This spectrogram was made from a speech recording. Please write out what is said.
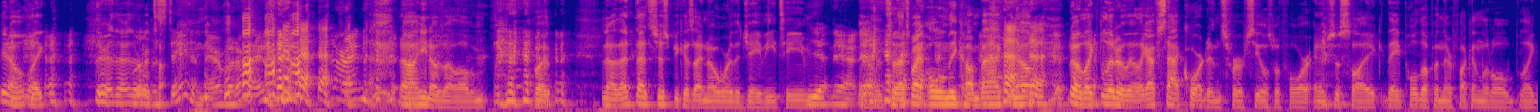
you know, like, they're they're, A they're little a t- disdain in there, but all right. all right. no, he knows I love him, but no, that that's just because I know we're the JV team. Yeah. Yeah. Yeah, so that's my only comeback, you know. No, like literally, like I've sat cordons for seals before, and it's just like they pulled up in their fucking little like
